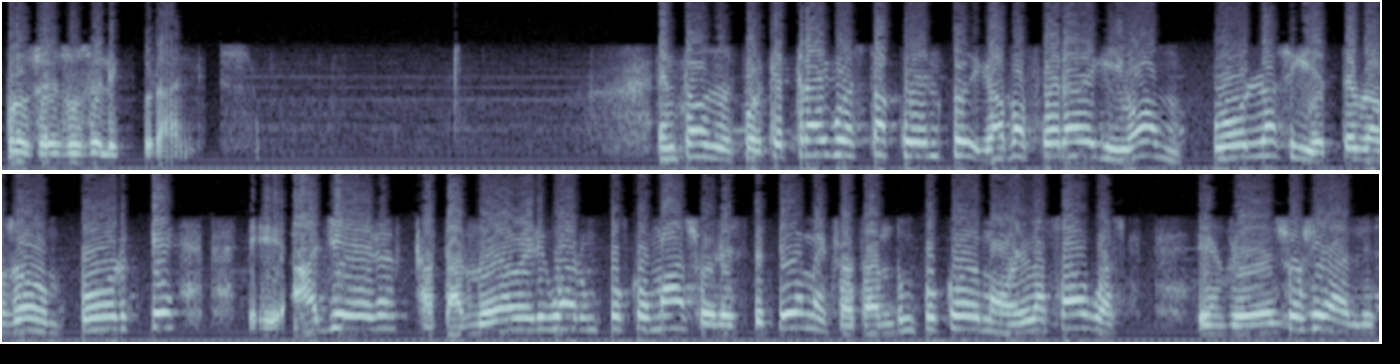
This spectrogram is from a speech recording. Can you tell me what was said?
procesos electorales. Entonces, ¿por qué traigo esta cuento, digamos, fuera de guion? Por la siguiente razón, porque eh, ayer, tratando de averiguar un poco más sobre este tema tratando un poco de mover las aguas, en redes sociales,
